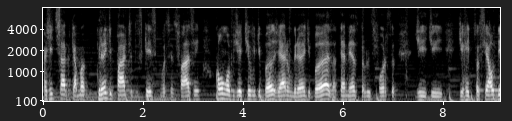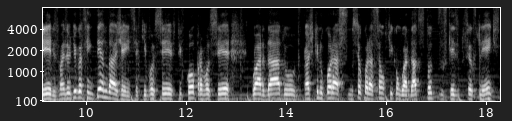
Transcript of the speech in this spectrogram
a gente sabe que a grande parte dos cases que vocês fazem com o objetivo de buzz gera um grande buzz, até mesmo pelo esforço de, de, de rede social deles. Mas eu digo assim, dentro da agência, que você ficou para você guardado, acho que no, coração, no seu coração ficam guardados todos os cases para os seus clientes,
